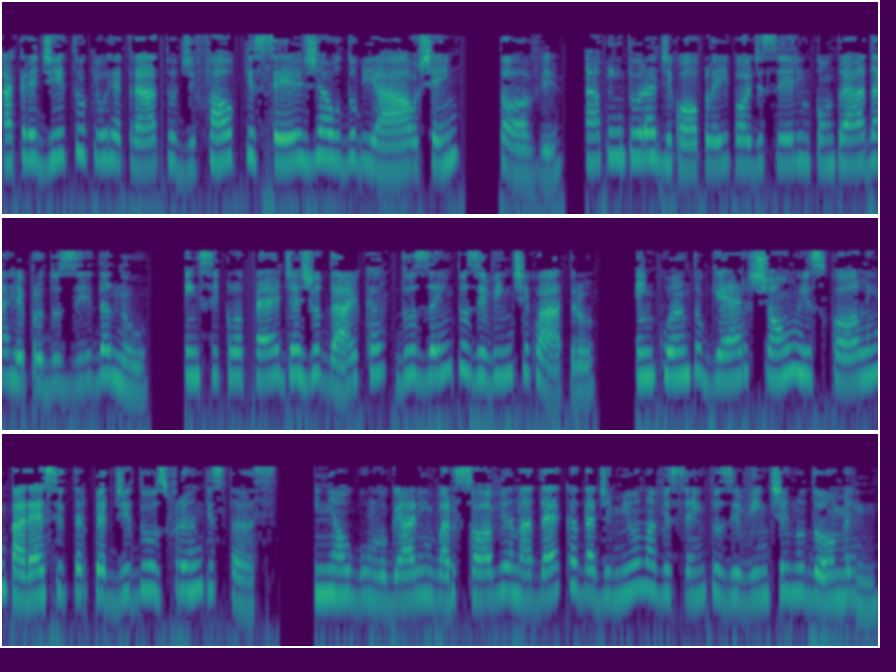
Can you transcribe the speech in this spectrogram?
acreditam que o retrato de Falk seja o do Bial Shem Tov. A pintura de Copley pode ser encontrada reproduzida no Enciclopédia Judaica 224. Enquanto Gershon Scholem parece ter perdido os franquistas em algum lugar em Varsóvia na década de 1920 no Dome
